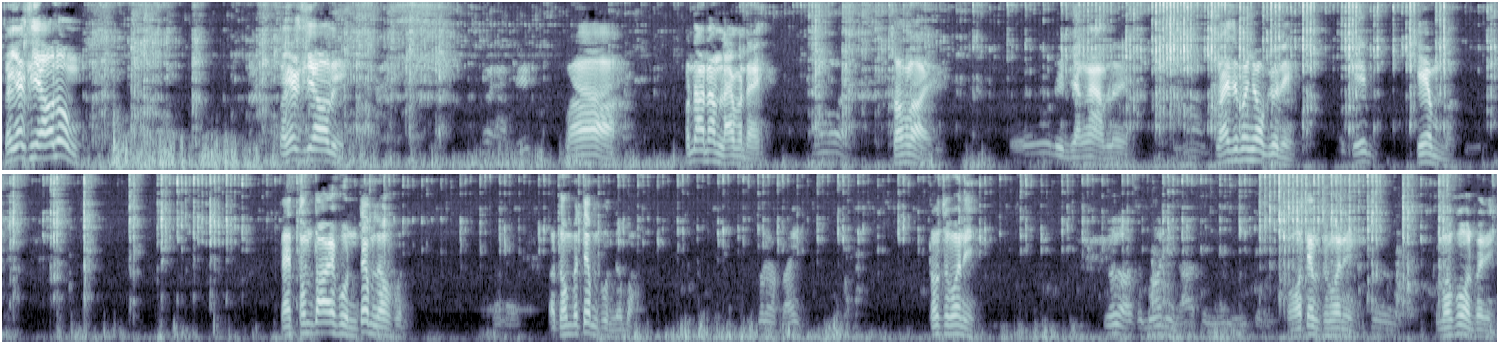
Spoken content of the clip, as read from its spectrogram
ไปยักเที่ยวลุงไปยักเที่ยวเลยว้ามันเอาน้ำไหลวันไหนสองร้อยโอ้ดินยังงามเลยไหลจะมายกอยู่นี่เต็มเข้มบ่แต่ทมต่อไอ้ฝุ่นเต็มแล้วฝุ่นเอาทมไปเต็มฝุ่นแล้วบ่บ่ได้ไปทมสมมตินี่เออเอาสมอนี่นะสมอนี่อ๋อเต็มสมมตินี่ เออสมมติโพดไปนี่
